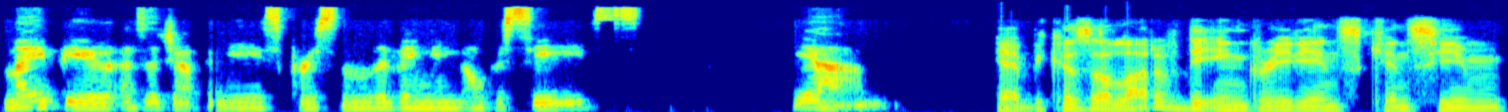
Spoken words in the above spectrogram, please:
my view, as a Japanese person living in overseas. Yeah. Yeah, because a lot of the ingredients can seem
